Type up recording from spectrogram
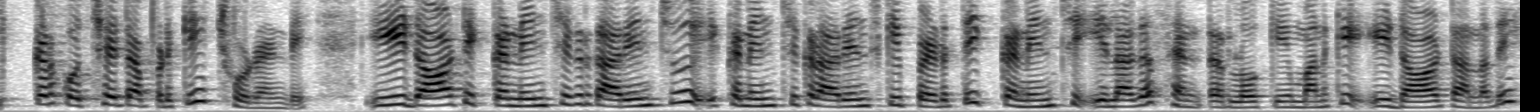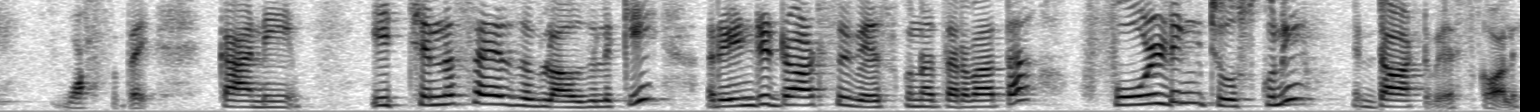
ఇక్కడికి వచ్చేటప్పటికి చూడండి ఈ డాట్ ఇక్కడ నుంచి ఇక్కడికి అరెంజ్ ఇక్కడ నుంచి ఇక్కడ అరెంజ్కి పెడితే ఇక్కడ నుంచి ఇలాగ సెంటర్లోకి మనకి ఈ డాట్ అన్నది వస్తుంది. కానీ ఈ చిన్న సైజు బ్లౌజులకి రెండు డాట్స్ వేసుకున్న తర్వాత ఫోల్డింగ్ చూసుకుని డాట్ వేసుకోవాలి.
